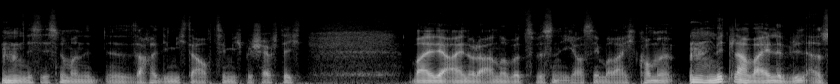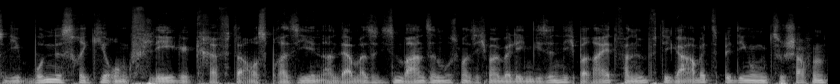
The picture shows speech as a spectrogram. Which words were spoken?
Es ist nun mal eine Sache, die mich da auch ziemlich beschäftigt weil der ein oder andere wird es wissen, ich aus dem Bereich komme. Mittlerweile will also die Bundesregierung Pflegekräfte aus Brasilien anwerben. Also diesen Wahnsinn muss man sich mal überlegen. Die sind nicht bereit, vernünftige Arbeitsbedingungen zu schaffen.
